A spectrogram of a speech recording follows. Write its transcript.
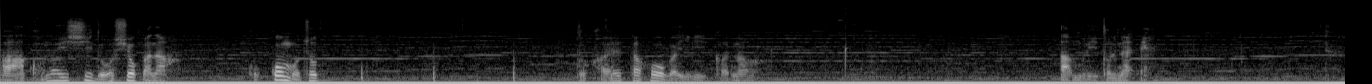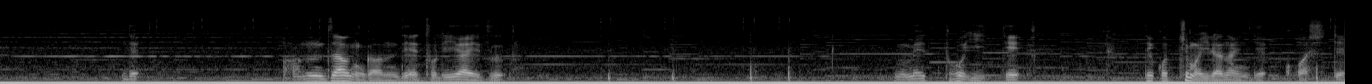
ああこの石どうしようかな。ここもちょっと変えた方がいいかな。あ無理取れない。で安山岩でとりあえず埋めといてでこっちもいらないんで壊して。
